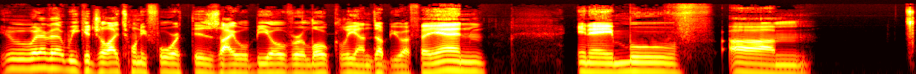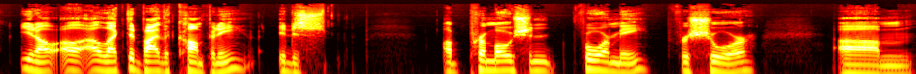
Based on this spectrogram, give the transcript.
whatever that week of July 24th is, I will be over locally on WFAN in a move, um, you know, uh, elected by the company. It is a promotion for me, for sure. Um,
